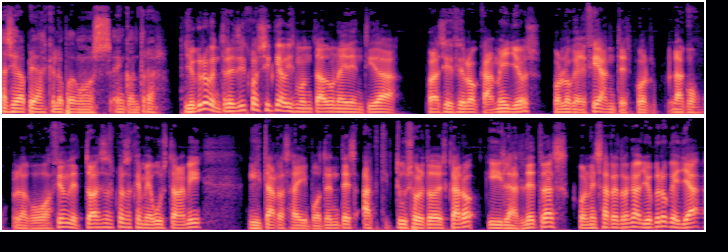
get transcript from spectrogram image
ha sido la primera vez que lo podemos encontrar. Yo creo que en tres discos sí que habéis montado una identidad, por así decirlo, camellos, por lo que decía antes, por la, la conjugación de todas esas cosas que me gustan a mí, guitarras ahí potentes, actitud sobre todo descaro y las letras con esa retranca. Yo creo que ya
